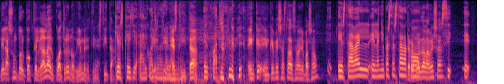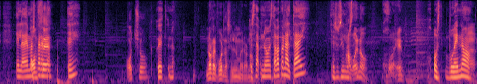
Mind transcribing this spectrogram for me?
del asunto del cóctel gala el 4 de noviembre. Tienes cita. Que es que ya, el 4 de Tienes noviembre. cita. El 4 de noviembre. ¿En qué, ¿En qué mesa estabas el año pasado? Estaba el, el año pasado estaba ¿Te con... recuerda la mesa? Sí, eh, en la de más para ¿Once? acá. ¿Eh? ¿Ocho? Eh, no, No recuerdas el número, ¿no? esta- no, estaba con Altai. Eso sí lo ah, sé. bueno. Joder. Os- bueno, Ah.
